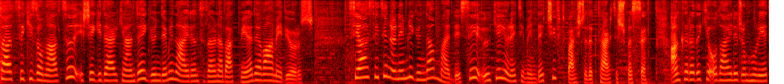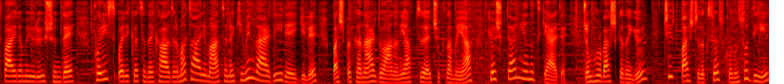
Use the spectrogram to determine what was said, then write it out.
Saat 8.16 işe giderken de gündemin ayrıntılarına bakmaya devam ediyoruz. Siyasetin önemli gündem maddesi ülke yönetiminde çift başlılık tartışması. Ankara'daki olaylı Cumhuriyet Bayramı yürüyüşünde polis barikatını kaldırma talimatını kimin verdiği ile ilgili Başbakan Erdoğan'ın yaptığı açıklamaya köşkten yanıt geldi. Cumhurbaşkanı Gül, çift başlılık söz konusu değil,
